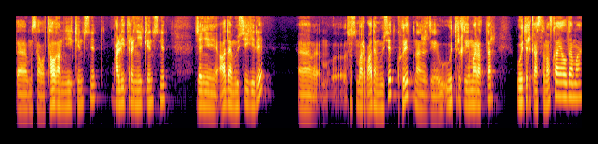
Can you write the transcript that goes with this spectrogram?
та, мысалы талғам не екенін түсінеді палитра не екенін түсінеді және адам өсе келе ә, сосын барып адам өседі көреді мына жерде. Өтірік ғимараттар өтірік остановка аялдама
